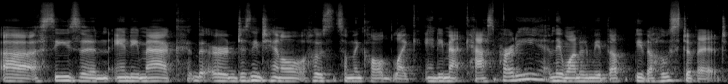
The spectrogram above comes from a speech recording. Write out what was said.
uh, season, Andi Mack the, or Disney Channel hosted something called like Andi Mack Cast Party, and they wanted me to be the host of it.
